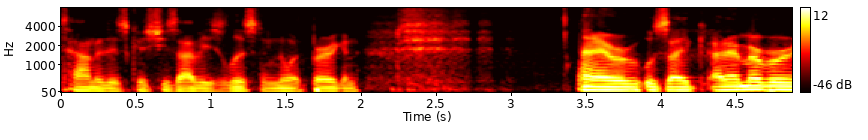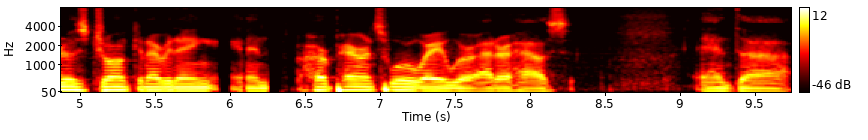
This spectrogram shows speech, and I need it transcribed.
town it is because she's obviously listening, North Bergen. And I was like, and I remember I was drunk and everything, and her parents were away. We were at her house, and uh,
